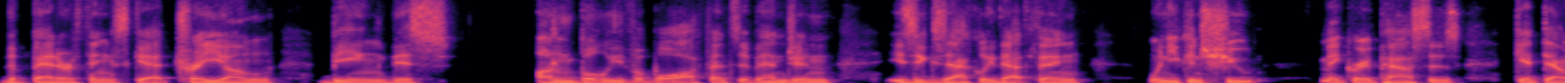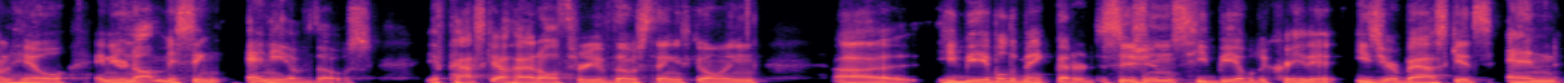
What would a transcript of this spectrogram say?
the better things get. Trae Young being this unbelievable offensive engine is exactly that thing. When you can shoot, make great passes, get downhill, and you're not missing any of those. If Pascal had all three of those things going, uh, he'd be able to make better decisions. He'd be able to create easier baskets, and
